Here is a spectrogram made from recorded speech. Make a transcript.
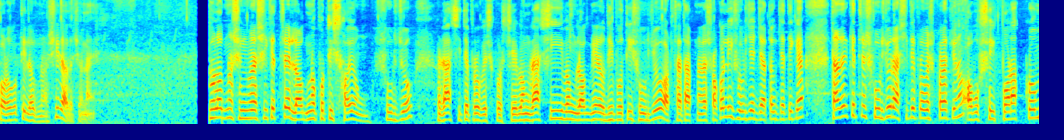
পরবর্তী লগ্ন রাশির আলোচনায়। লগ্ন সিংহ রাশির ক্ষেত্রে লগ্নপতি স্বয়ং সূর্য রাশিতে প্রবেশ করছে এবং রাশি এবং লগ্নের অধিপতি সূর্য, অর্থাৎ আপনারা সকলেই সূর্যের জাতক জাতিকা, তাদের ক্ষেত্রে সূর্য রাশিতে প্রবেশ করার জন্য অবশ্যই পরাক্রম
